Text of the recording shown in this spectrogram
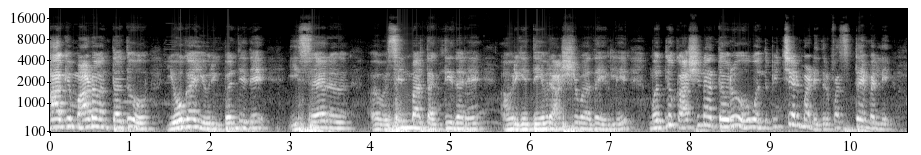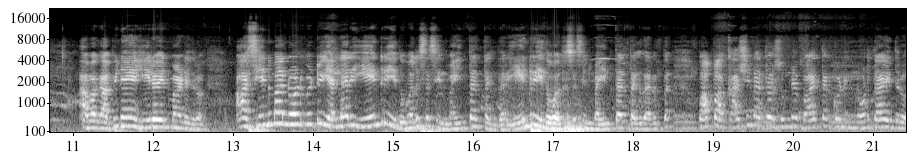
ಹಾಗೆ ಮಾಡುವಂಥದ್ದು ಯೋಗ ಇವ್ರಿಗೆ ಬಂದಿದೆ. ಈ ಸರ್ ಸಿನಿಮಾ ತೆಗ್ದಿದ್ದಾರೆ. ಅವರಿಗೆ ದೇವರ ಆಶೀರ್ವಾದ ಇರಲಿ. ಮೊದಲು ಕಾಶಿನಾಥ್ ಅವರು ಒಂದು ಪಿಕ್ಚರ್ ಮಾಡಿದರು ಫಸ್ಟ್ ಟೈಮಲ್ಲಿ ಅವಾಗ ಅಭಿನಯ ಹೀರೋಯಿನ್ ಮಾಡಿದರು. ಆ ಸಿನಿಮಾ ನೋಡಿಬಿಟ್ಟು ಎಲ್ಲರೂ, ಏನ್ರಿ ಇದು ಹೊಲಸ ಸಿನಿಮಾ ಇಂಥ ತೆಗ್ದಾರೆ, ಏನ್ರಿ ಇದು ಹೊಲಸ ಸಿನಿಮಾ ಇಂಥ ತೆಗ್ದಾರೆ ಅಂತ. ಪಾಪ ಕಾಶಿನಾಥ್ ಅವ್ರು ಸುಮ್ಮನೆ ಬಾಯ್ ತಕ್ಕೊಂಡು ಹಿಂಗೆ ನೋಡ್ತಾ ಇದ್ರು,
